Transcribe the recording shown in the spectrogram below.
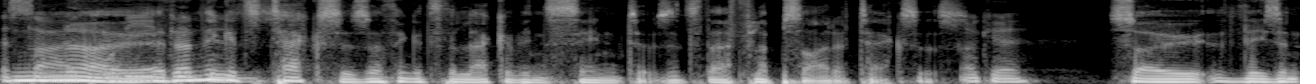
aside, no, do I don't think it's taxes. I think it's the lack of incentives. It's the flip side of taxes. okay. So there's an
